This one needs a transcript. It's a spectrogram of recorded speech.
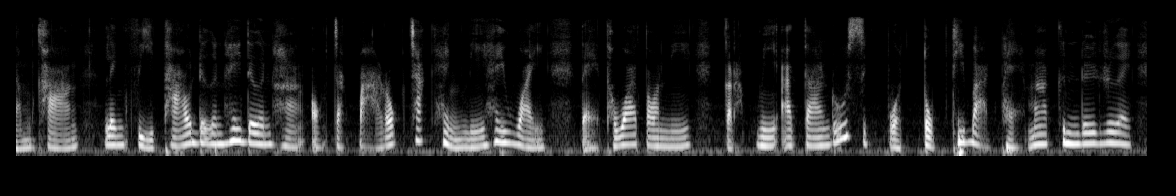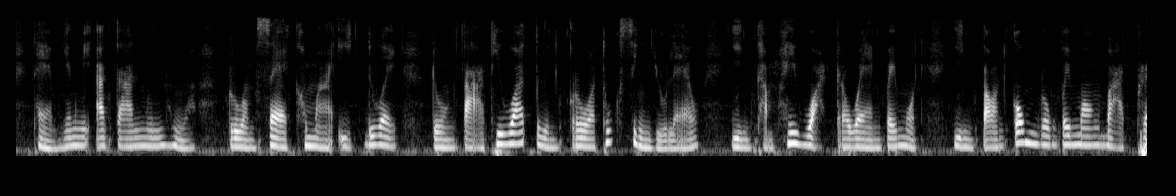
น้ำค้างเล็งฝีเท้าเดินให้เดินห่างออกจากป่ารกชักแห่งนี้ให้ไว แต่ทว่าตอนนี้กลับมีอาการรู้สึกปวดตุบที่บาดแผลมากขึ้นเรื่อยๆ แถมยังมีอาการมึนหัว รวมแทรกเข้ามาอีกด้วย ดวงตาที่ว่าตื่นกลัวทุกสิ่งอยู่แล้ว ยิ่งทำให้หวาดระแวงไปหมด ยิ่งตอนก้มลงไปมองบาดแผล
